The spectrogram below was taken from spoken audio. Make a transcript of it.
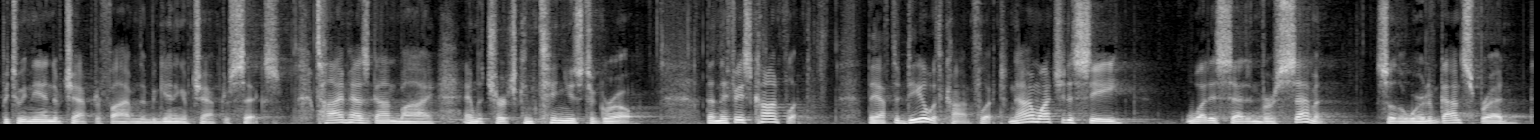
between the end of chapter 5 and the beginning of chapter 6. Time has gone by, and the church continues to grow. Then they face conflict. They have to deal with conflict. Now I want you to see what is said in verse 7. So the word of God spread,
